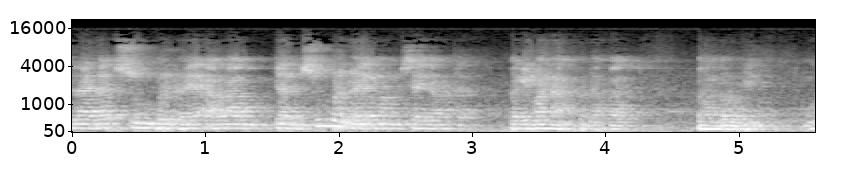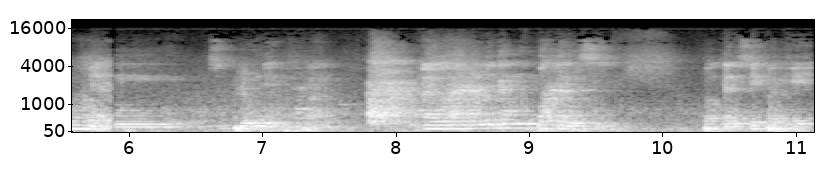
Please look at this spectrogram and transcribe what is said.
terhadap sumber daya alam dan sumber daya manusia yang ada. Bagaimana pendapat Bang Romi? yang sebelumnya Pak relawan ini kan potensi potensi bagi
